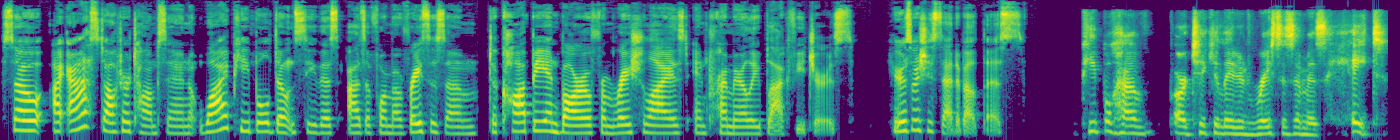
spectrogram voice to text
So I asked Dr. Thompson why people don't see this as a form of racism to copy and borrow from racialized and primarily black features. Here's what she said about this People have articulated racism as hate.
